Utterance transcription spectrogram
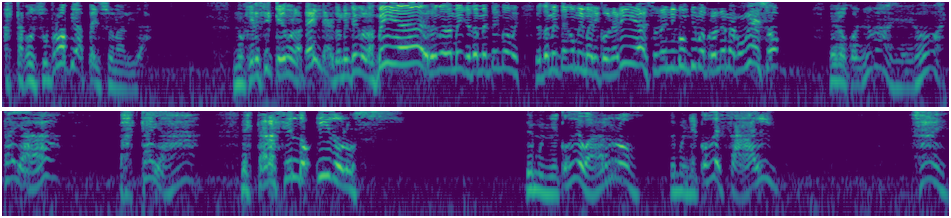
hasta con su propia personalidad. No quiere decir que yo no la tenga, yo también tengo las mías, yo, también, tengo, yo también tengo mi mariconería, eso no hay ningún tipo de problema con eso. Pero coño caballero, basta ya, basta ya de estar haciendo ídolos de muñecos de barro, de muñecos de sal. ¿Sabes?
